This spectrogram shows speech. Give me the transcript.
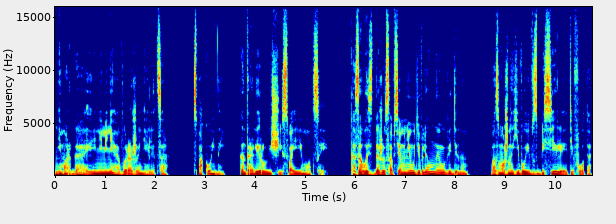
не моргая и не меняя выражения лица. Спокойный, контролирующий свои эмоции. Казалось, даже совсем не удивленный увиденным. Возможно, его и взбесили эти фото,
